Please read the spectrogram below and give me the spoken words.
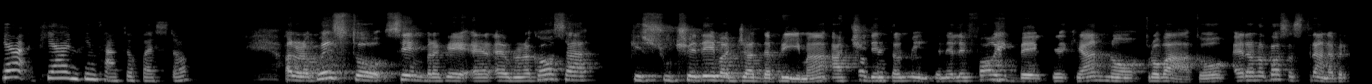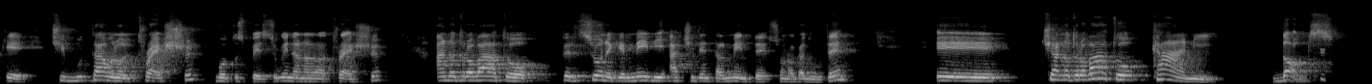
Chi ha, chi ha inventato questo? Allora, questo sembra che è una cosa che succedeva già da prima, accidentalmente, nelle foibe che, che, hanno trovato, era una cosa strana perché ci buttavano il trash molto spesso, quindi hanno dato trash, hanno trovato persone che maybe accidentalmente sono cadute e ci hanno trovato cani, dogs,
